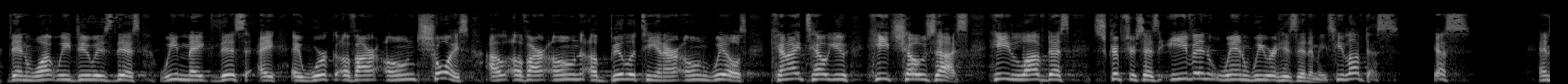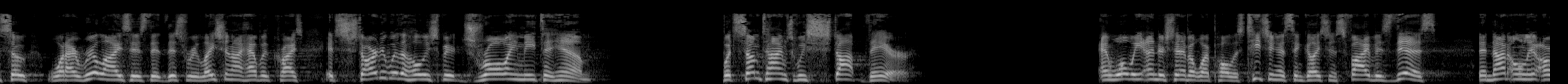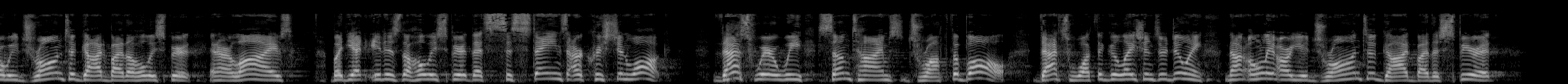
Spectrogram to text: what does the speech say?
then what we do is this. We make this a, a work of our own choice, of our own ability and our own wills. Can I tell you, he chose us. He loved us. Scripture says, even when we were his enemies, he loved us. Yes. And so what I realize is that this relation I have with Christ, it started with the Holy Spirit drawing me to Him. But sometimes we stop there. And what we understand about what Paul is teaching us in Galatians 5 is this that not only are we drawn to God by the Holy Spirit in our lives, but yet it is the Holy Spirit that sustains our Christian walk. That's where we sometimes drop the ball. That's what the Galatians are doing. Not only are you drawn to God by the Spirit,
